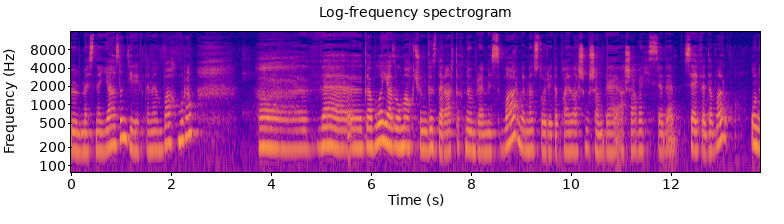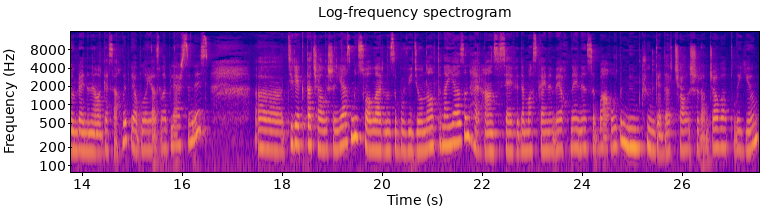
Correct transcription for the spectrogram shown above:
bölməsinə yazın. Direktə mən baxmıram. Və qəbula yazılmaq üçün qızlar artıq nömrəmiz var və mən story-də paylaşmışam və aşağı hissədə, səhifədə var. O nömrə ilə əlaqə saxlayıb qəbula yazıla bilərsiniz. Ə, Direktdə çalışın, yazmayın. Suallarınızı bu videonun altına yazın. Hər hansı səhifədə maska ilə və yaxud nə iləsə bağlıdır, mümkün qədər çalışıram, cavablayım.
